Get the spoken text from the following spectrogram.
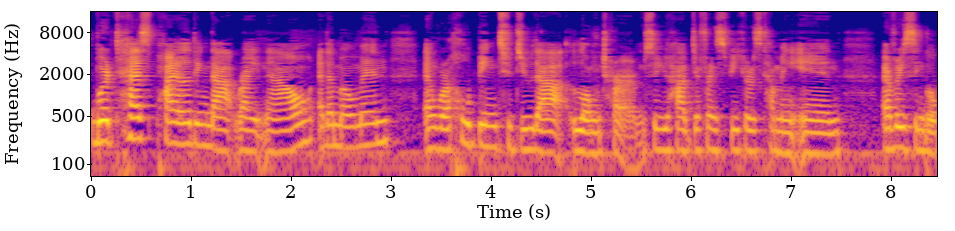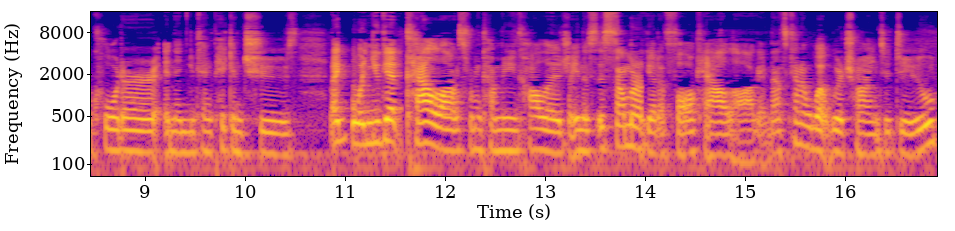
We're test piloting that right now at the moment, and we're hoping to do that long term. So you have different speakers coming in every single quarter, and then you can pick and choose. Like when you get catalogs from community college in the summer, you get a fall catalog, and that's kind of what we're trying to do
